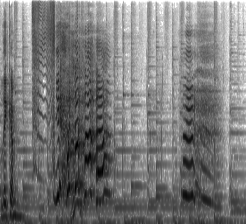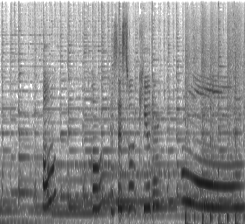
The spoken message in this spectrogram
Lick him. oh, oh, is this one cuter? Oh.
